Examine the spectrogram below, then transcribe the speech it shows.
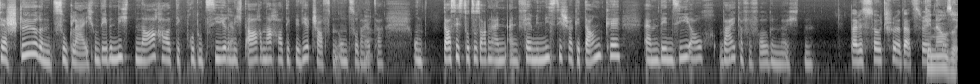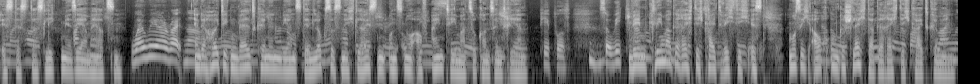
zerstören zugleich und eben nicht nachhaltig produzieren, ja. nicht nachhaltig bewirtschaften und so weiter. Ja. Und das ist sozusagen ein, ein feministischer Gedanke, ähm, den Sie auch weiterverfolgen möchten. Genauso ist es, das liegt mir sehr am Herzen. In der heutigen Welt können wir uns den Luxus nicht leisten, uns nur auf ein Thema zu konzentrieren. Wem Klimagerechtigkeit wichtig ist, muss sich auch um Geschlechtergerechtigkeit kümmern.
